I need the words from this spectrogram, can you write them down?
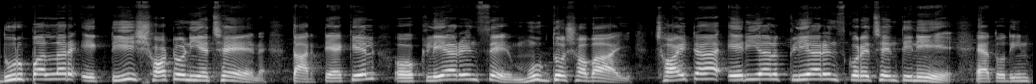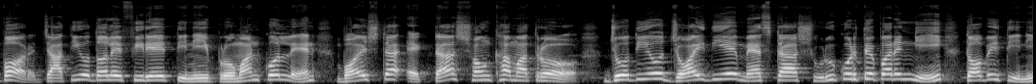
দূরপাল্লার একটি শটও নিয়েছেন। তার ট্যাকেল ও ক্লিয়ারেন্সে মুগ্ধ সবাই। ছয়টা এরিয়াল ক্লিয়ারেন্স করেছেন তিনি। এতদিন পর জাতীয় দলে ফিরে তিনি প্রমাণ করলেন বয়সটা একটা সংখ্যা মাত্র। যদিও জয় দিয়ে ম্যাচটা শুরু করতে পারেননি, তবে তিনি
